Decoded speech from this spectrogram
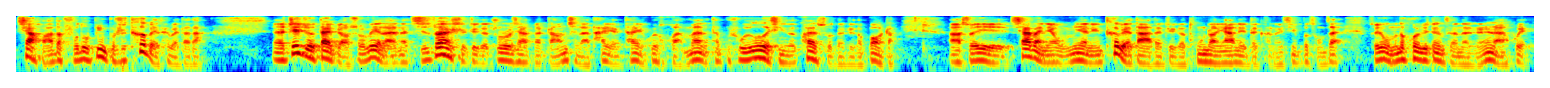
下滑的幅度并不是特别特别的大。呃，这就代表说未来呢，就算是这个猪肉价格涨起来，它也它也会缓慢的，它不是会恶性的、快速的这个暴涨啊，所以下半年我们面临特别大的这个通胀压力的可能性不存在，所以我们的货币政策呢仍然会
